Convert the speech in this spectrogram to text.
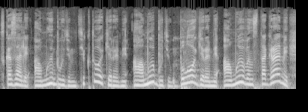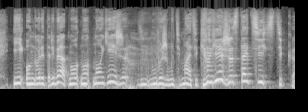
сказали, а мы будем тиктокерами, а мы будем блогерами, а мы в Инстаграме. И он говорит, ребят, ну, ну, но есть же, ну вы же математики, ну есть же статистика.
